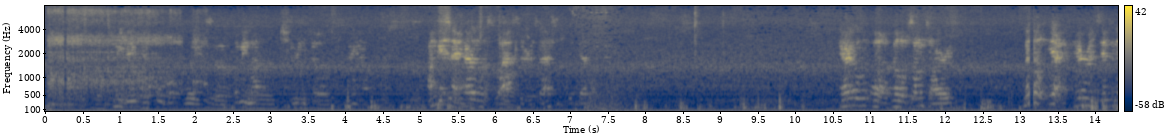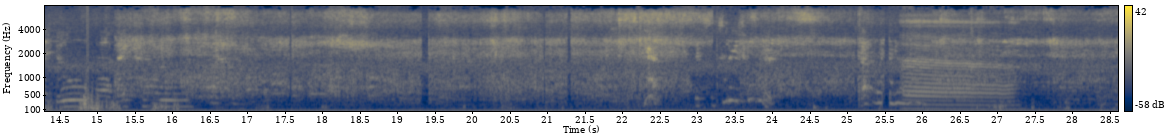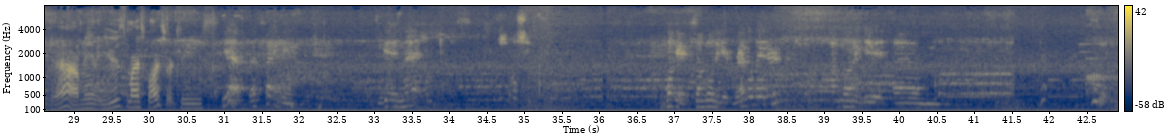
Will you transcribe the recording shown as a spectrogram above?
I mean, they just go both ways, so, I mean, not three, though. you know. I'm getting that hairless blasters. That's what that's Hairless, uh, Phillips, I'm sorry. No, yeah, Harris Infinite Duel, uh, Nitro, blaster. Yeah, it's Uh, yeah, I mean, use my splicer keys. Yeah, that's fighting. You getting that? Okay, so I'm going to get Revelator. I'm going to get, um...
